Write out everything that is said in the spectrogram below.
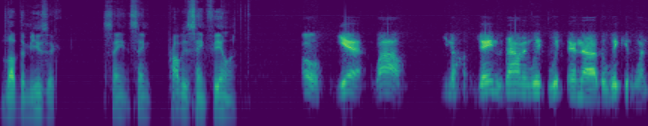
loved the music. Same same probably the same feeling. oh yeah, wow. You know, James Brown and Wick, Wick and uh, the Wicked One.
